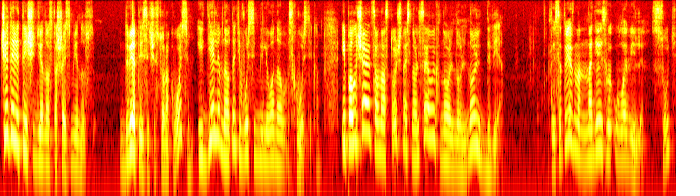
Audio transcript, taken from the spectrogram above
4096 минус 2048 и делим на вот эти 8 миллионов с хвостиком. И получается у нас точность 0,0002. То есть, соответственно, надеюсь, вы уловили суть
